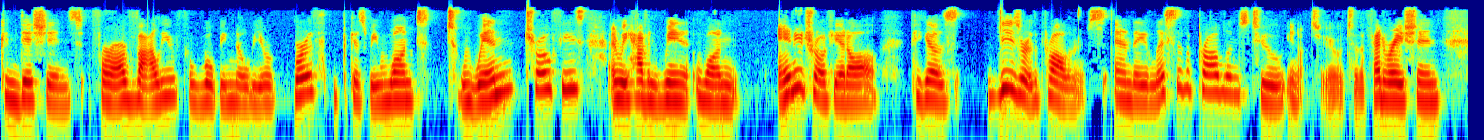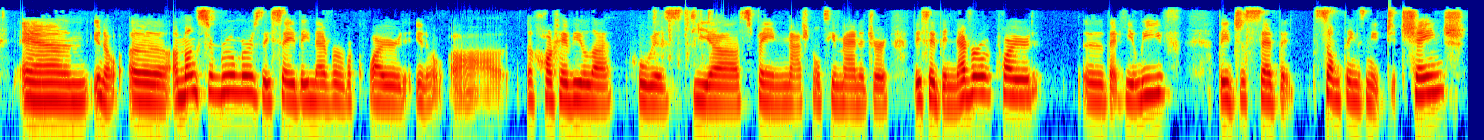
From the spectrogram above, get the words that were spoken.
conditions for our value for what we know we are worth because we want to win trophies and we haven't win, won any trophy at all because these are the problems and they listed the problems to you know to to the federation. And you know uh, among some rumors they say they never required you know uh, the jorge vilda who is the uh, spain national team manager they said they never required uh, that he leave they just said that some things need to change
